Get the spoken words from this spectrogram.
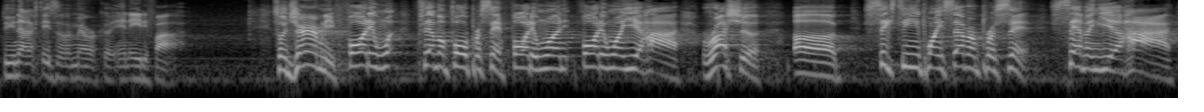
the United States of America in 85. So Germany, 41, 74%, 41, 41 year high. Russia, uh, 16.7%, seven year high.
